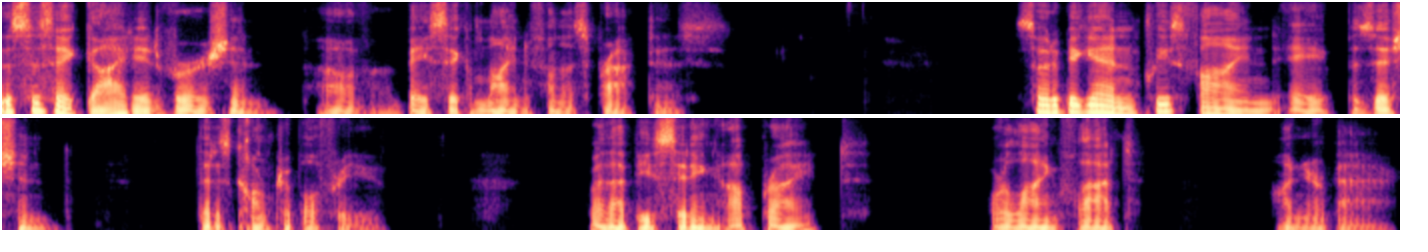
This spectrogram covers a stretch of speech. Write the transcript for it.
This is a guided version of basic mindfulness practice. So, to begin, please find a position that is comfortable for you, whether that be sitting upright or lying flat on your back.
